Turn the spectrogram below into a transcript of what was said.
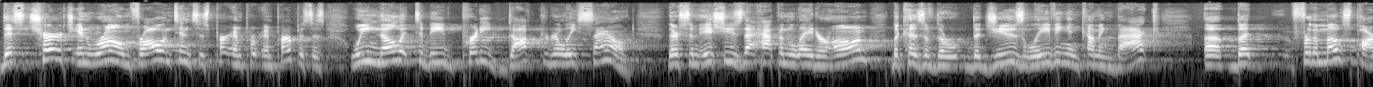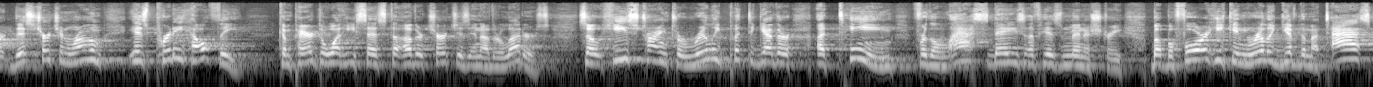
This church in Rome, for all intents and purposes, we know it to be pretty doctrinally sound. There's some issues that happen later on because of the, the Jews leaving and coming back. Uh, but for the most part, this church in Rome is pretty healthy compared to what he says to other churches in other letters. So he's trying to really put together a team for the last days of his ministry. But before he can really give them a task,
